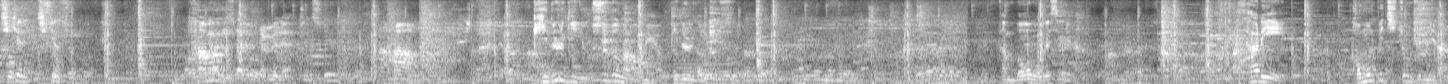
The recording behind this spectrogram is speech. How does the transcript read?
치킨 치킨 수프. 하만 수프. 아하. 비둘기 육수도 나오네요 비둘기 육수. 일단 먹어보겠습니다. 살이 검은빛이 좀 듭니다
